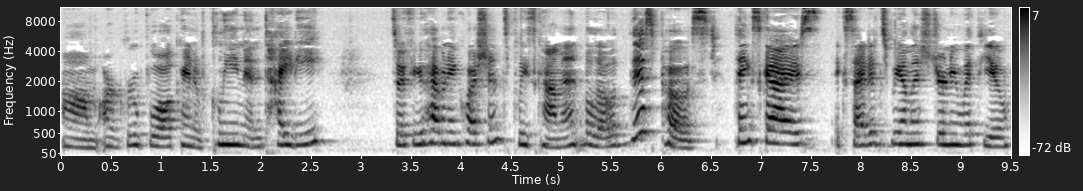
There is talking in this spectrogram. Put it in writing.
um, our group wall kind of clean and tidy. So if you have any questions, please comment below this post. Thanks, guys. Excited to be on this journey with you.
